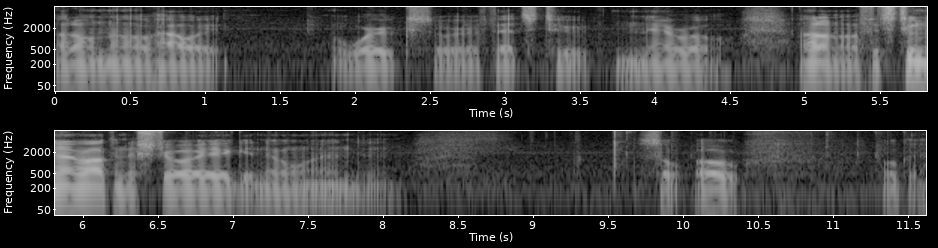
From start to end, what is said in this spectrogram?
I don't know how it works or if that's too narrow. I don't know. If it's too narrow, I can destroy it, get new ones. And so, oh, okay.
